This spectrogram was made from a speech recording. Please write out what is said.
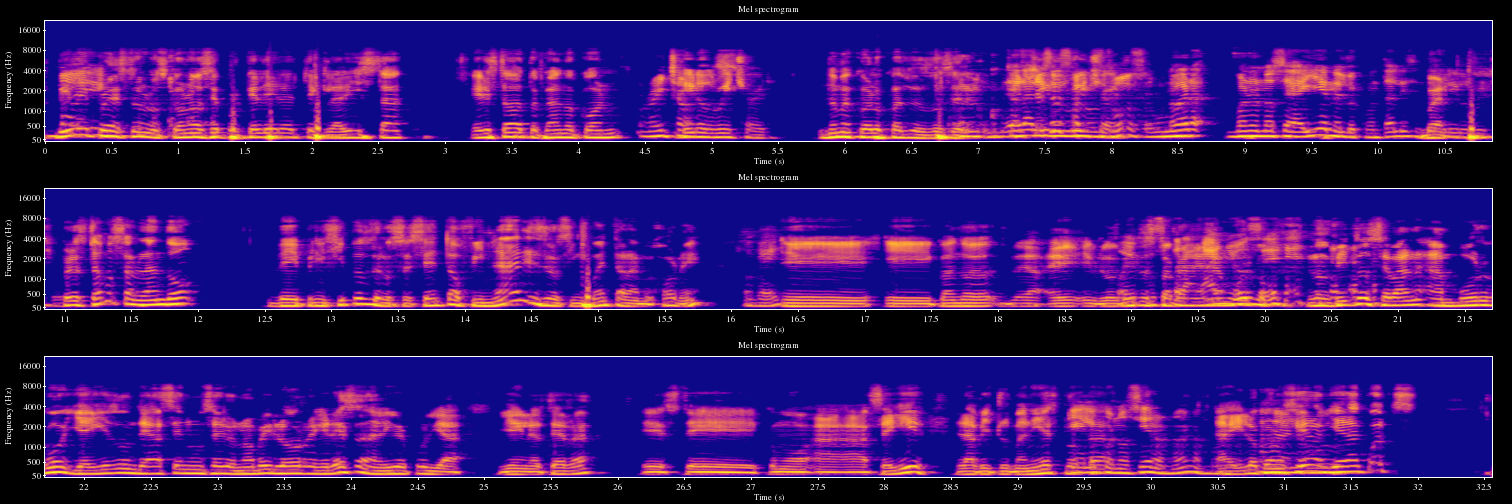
Billy Preston los conoce porque él era el tecladista. Él estaba tocando con, Ray Charles. Little Richard. no me acuerdo cuál de los dos era. Era Little los Richard. dos, no era, bueno, no sé, ahí en el documental dice Bueno, Little Richard. Pero estamos hablando de principios de los 60 o finales de los 50 a lo mejor, ¿eh? ok. Eh, y cuando eh, los Oye, Beatles pues, tocan en Hamburgo. ¿eh? Los Beatles se van a Hamburgo y ahí es donde hacen un serio nombre y luego regresan a Liverpool y a, y a Inglaterra este, como a, a seguir. La Beatlemanía Que ahí lo conocieron, ¿no? Ahí lo conocieron no. y eran cuates.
